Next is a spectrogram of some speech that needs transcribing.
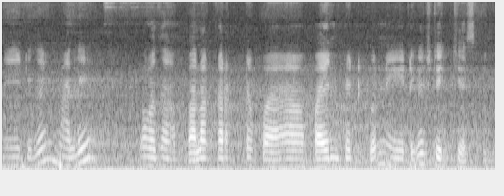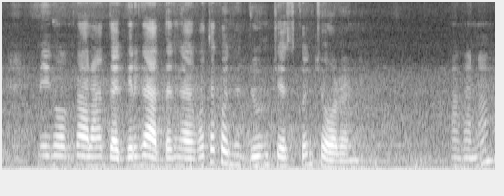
నీట్గా మళ్ళీ అలా కరెక్ట్ ప- పైన పెట్టుకొని నీట్గా స్టిచ్ చేసుకుని మీకు ఒక అలా దగ్గరగా అర్థం కాకపోతే కొంచెం జూమ్ చేసుకొని చూడండి. ఓకేనా?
